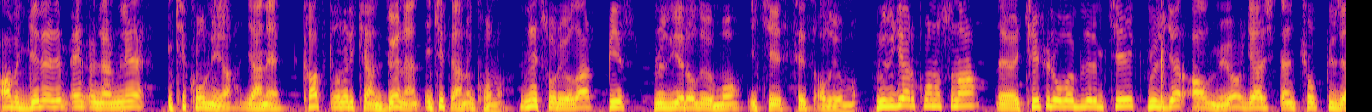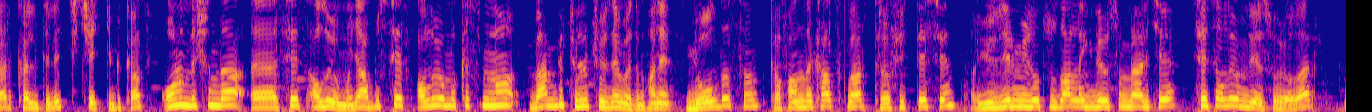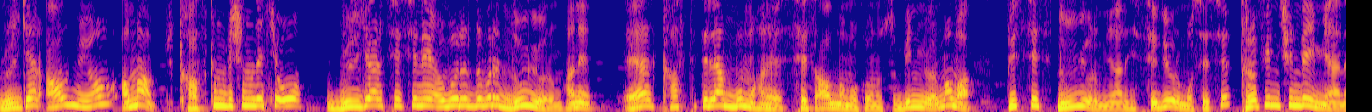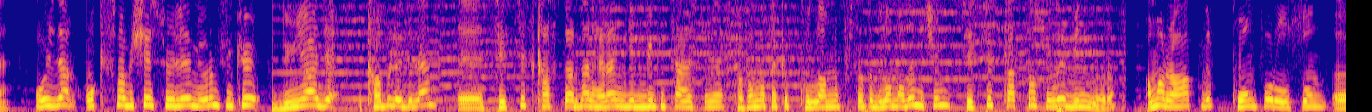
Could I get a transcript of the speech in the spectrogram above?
Abi gelelim en önemli iki konuya. Yani kask alırken dönen iki tane konu. Ne soruyorlar? Bir, rüzgar alıyor mu? İki, ses alıyor mu? Rüzgar konusuna e, kefil olabilirim ki rüzgar almıyor. Gerçekten çok güzel, kaliteli, çiçek gibi kask. Onun dışında e, ses alıyor mu? Ya bu ses alıyor mu kısmını ben bir türlü çözemedim. Hani yoldasın, kafanda kask var, trafiktesin. 120-130'larla gidiyorsun belki. Ses alıyor mu diye soruyorlar rüzgar almıyor ama kaskın dışındaki o rüzgar sesini ıvırı zıvırı duyuyorum. Hani eğer kastedilen bu mu hani ses almama konusu bilmiyorum ama dış sesi duyuyorum yani hissediyorum o sesi. Trafiğin içindeyim yani. O yüzden o kısma bir şey söyleyemiyorum çünkü dünyaca kabul edilen e, sessiz kasklardan herhangi bir, bir tanesini kafama takıp kullanma fırsatı bulamadığım için sessiz kask nasıl oluyor bilmiyorum. Ama rahatlık, konfor olsun, e,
